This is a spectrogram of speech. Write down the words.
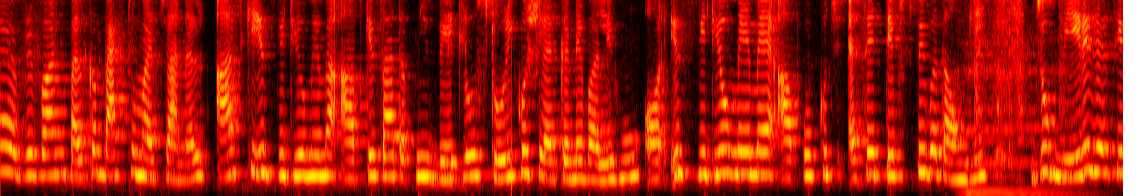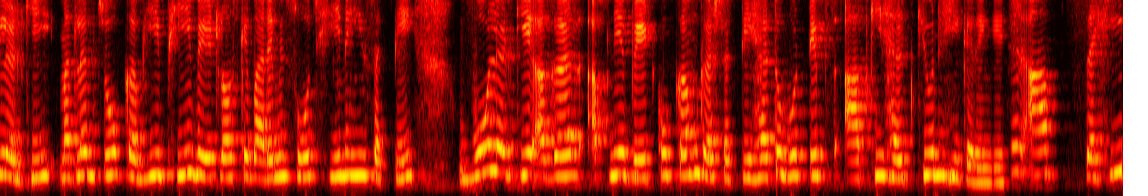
Hello everyone welcome back to my channel आज की इस वीडियो में मैं आपके साथ अपनी वेट लॉस स्टोरी को शेयर करने वाली हूँ और इस वीडियो में मैं आपको कुछ ऐसे टिप्स भी बताऊँगी जो मेरे जैसी लड़की मतलब जो कभी भी वेट लॉस के बारे में सोच ही नहीं सकती, वो लड़की अगर अपने वेट को कम कर सकती है तो वो टिप्स आपकी हेल्प क्यों नहीं करेंगे? फिर आप सही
